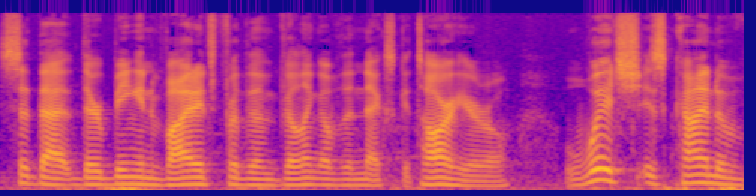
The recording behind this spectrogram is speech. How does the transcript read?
said that they're being invited for the unveiling of the next Guitar Hero, which is kind of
